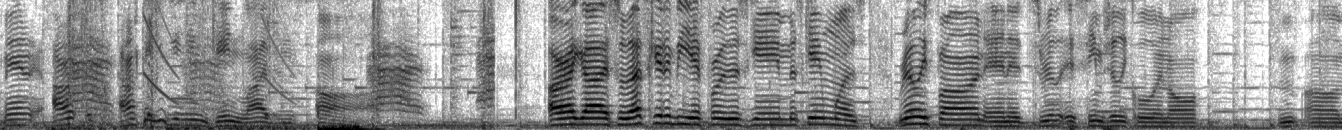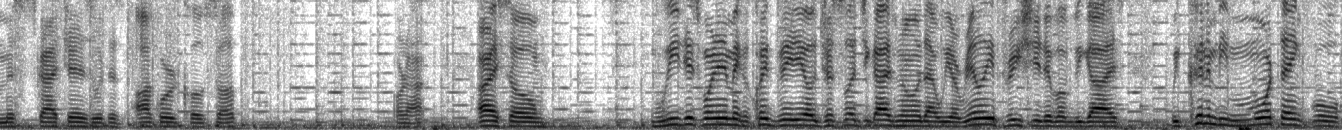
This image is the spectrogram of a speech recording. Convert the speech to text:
Man, I don't, I don't think you can even gain lives in this. Alright, guys, so that's gonna be it for this game. This game was really fun, and it's really it seems really cool and all. Um, Miss Scratches with this awkward close up, or not. All right, so we just wanted to make a quick video just to let you guys know that we are really appreciative of you guys. We couldn't be more thankful.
